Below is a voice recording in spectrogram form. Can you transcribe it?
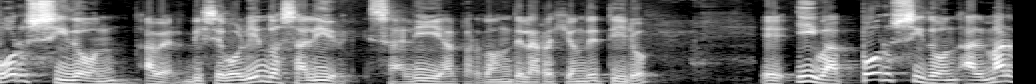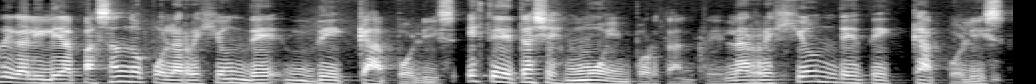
por Sidón, a ver, dice, volviendo a salir, salía, perdón, de la región de Tiro, eh, iba por Sidón al mar de Galilea pasando por la región de Decápolis. Este detalle es muy importante. La región de Decápolis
